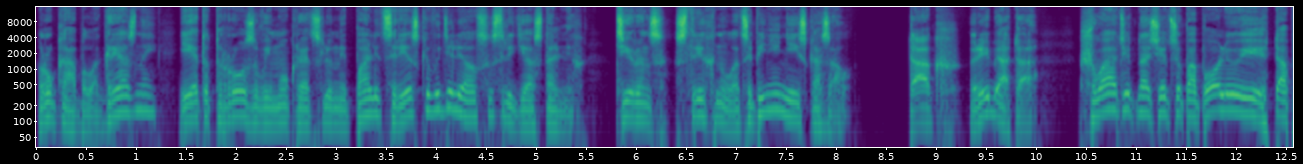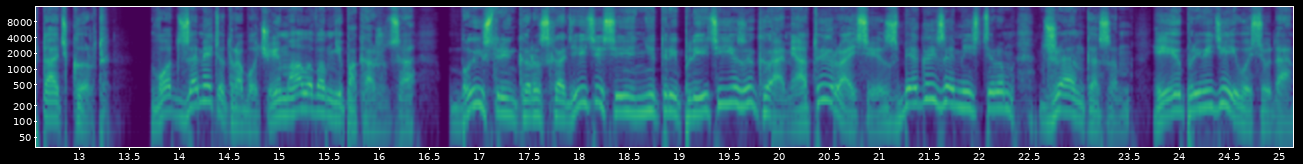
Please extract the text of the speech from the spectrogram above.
Рука была грязной, и этот розовый мокрый от слюны палец резко выделялся среди остальных. Тиренс стряхнул оцепенение и сказал. «Так, ребята, хватит носиться по полю и топтать кырт. Вот заметят рабочие, мало вам не покажется. Быстренько расходитесь и не треплите языками, а ты, Райси, сбегай за мистером Дженкасом и приведи его сюда».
